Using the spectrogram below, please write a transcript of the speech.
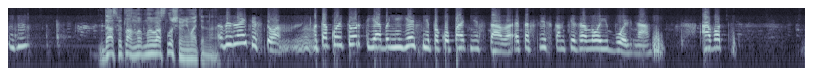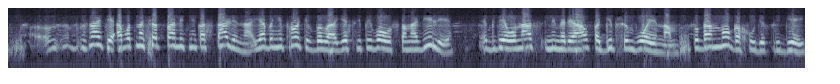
Мгм. Да, Светлана, мы, мы вас слушаем внимательно. Вы знаете что? Такой торт я бы ни есть, ни покупать не стала. Это слишком тяжело и больно. А вот, э, знаете, а вот насчет памятника Сталина я бы не против была, если бы его установили, где у нас мемориал погибшим воинам. Туда много ходит людей.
